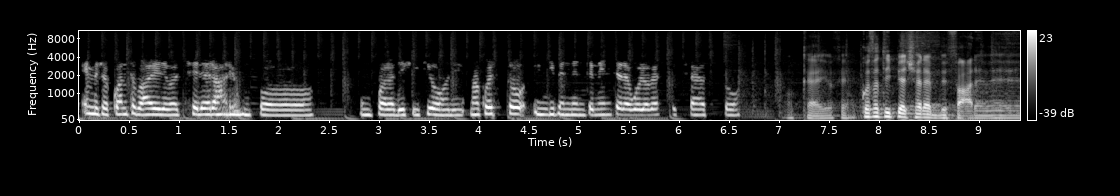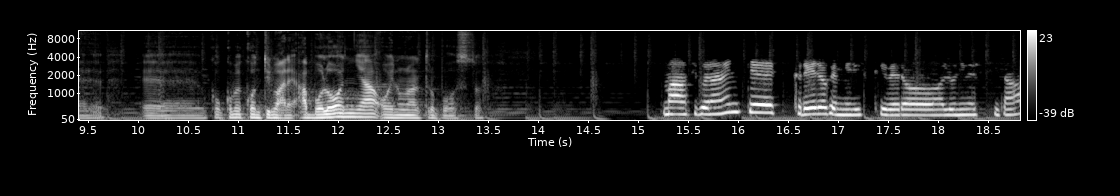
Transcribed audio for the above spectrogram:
E invece a quanto pare devo accelerare un po', un po' la decisione, ma questo indipendentemente da quello che è successo. Ok, ok. Cosa ti piacerebbe fare? eh, eh, co- come continuare? A Bologna o in un altro posto? Ma sicuramente credo che mi riscriverò all'università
